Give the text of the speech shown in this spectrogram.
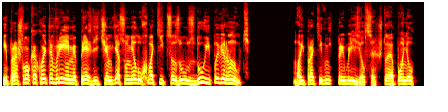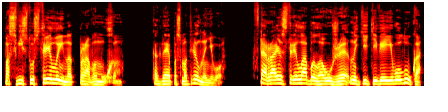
и прошло какое-то время, прежде чем я сумел ухватиться за узду и повернуть. Мой противник приблизился, что я понял по свисту стрелы над правым ухом. Когда я посмотрел на него, вторая стрела была уже на тетиве его лука,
